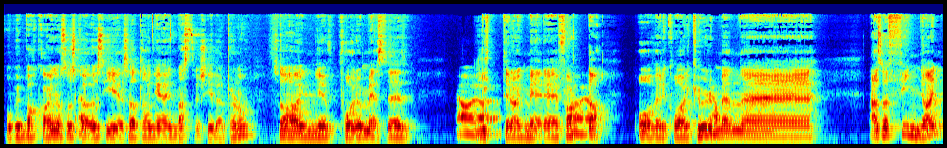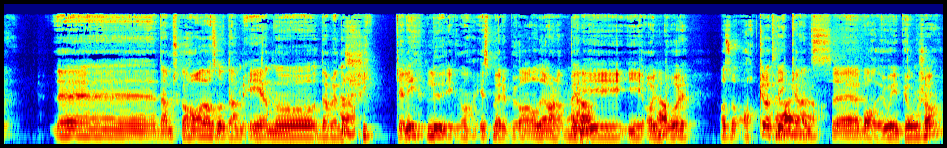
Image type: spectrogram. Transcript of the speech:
opp i bakkene, og så skal det jo sies at han er den beste skiløperen nå, så han får jo med seg ja, litt mer fart da, over hver kul. Men uh, altså, finnene uh, de skal ha det, altså. De er noe, de er noe skikkelig luringer i smørbua, og det har de vært i, i, alle år. Altså, akkurat likeens var det jo i Pyeongchang.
